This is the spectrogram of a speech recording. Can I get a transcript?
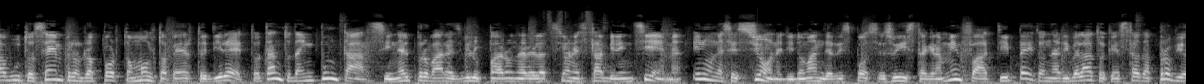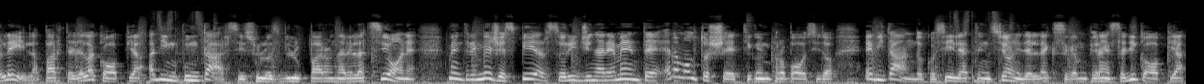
avuto sempre un rapporto molto aperto e diretto, tanto da impuntarsi nel provare a sviluppare una relazione stabile insieme. In una sessione di domande e risposte su Instagram infatti Peyton ha rivelato che è stata proprio lei la parte della coppia ad impuntarsi sullo sviluppare una relazione, mentre invece Spears originariamente era molto scettico in proposito, evitando così le attenzioni dell'ex campionessa di coppia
